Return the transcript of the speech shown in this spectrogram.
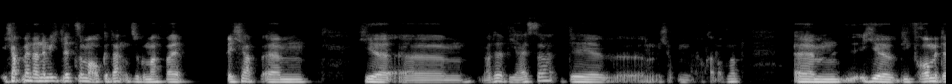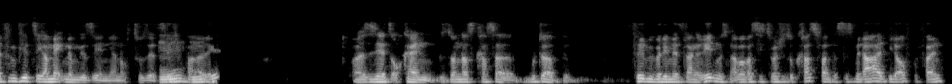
ich habe mir da nämlich letztes Mal auch Gedanken zu gemacht, weil ich habe ähm, hier, ähm, warte, wie heißt er? Der, äh, ich habe ihn doch gerade aufgemacht ähm, hier die Frau mit der 45er Magnum gesehen, ja noch zusätzlich mhm. parallel. Aber es ist jetzt auch kein besonders krasser, guter Film, über den wir jetzt lange reden müssen. Aber was ich zum Beispiel so krass fand, das ist mir da halt wieder aufgefallen,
